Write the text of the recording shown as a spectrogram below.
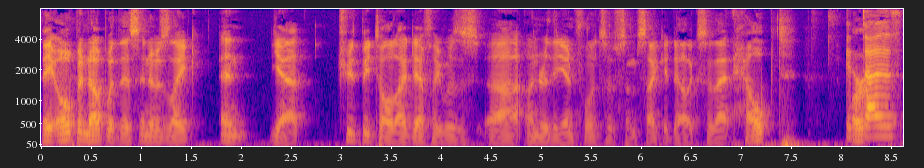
they opened up with this, and it was like, and yeah, truth be told, I definitely was uh, under the influence of some psychedelics, so that helped. It Or- does.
